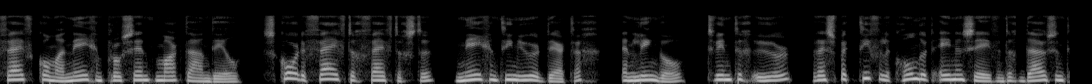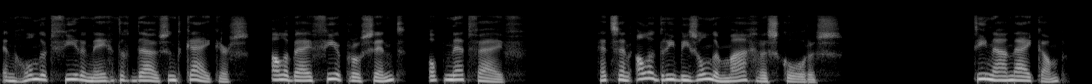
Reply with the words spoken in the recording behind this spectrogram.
5,9% marktaandeel, scoorde 50-50ste, 19 uur 30, en Lingo, 20 uur, respectievelijk 171.000 en 194.000 kijkers, allebei 4%, op net 5. Het zijn alle drie bijzonder magere scores. Tina Nijkamp,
